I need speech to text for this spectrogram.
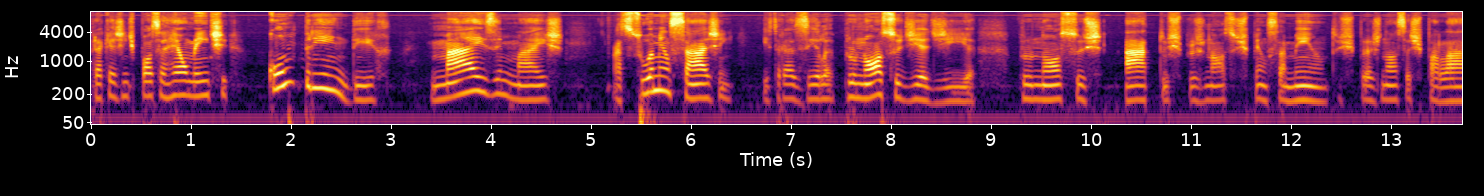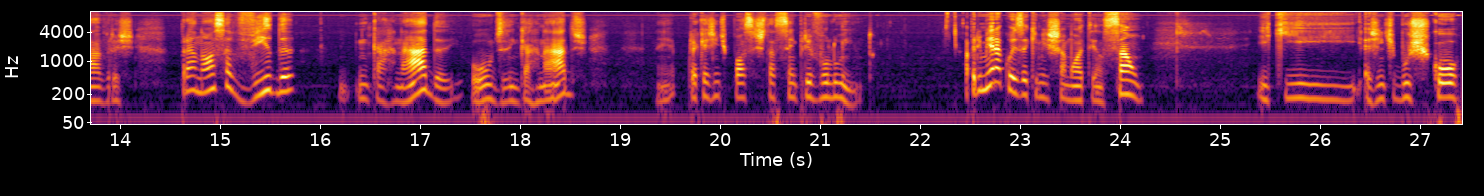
para que a gente possa realmente compreender mais e mais a sua mensagem e trazê-la para o nosso dia a dia, para os nossos atos, para os nossos pensamentos, para as nossas palavras, para a nossa vida encarnada ou desencarnados, né, para que a gente possa estar sempre evoluindo. A primeira coisa que me chamou a atenção e que a gente buscou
